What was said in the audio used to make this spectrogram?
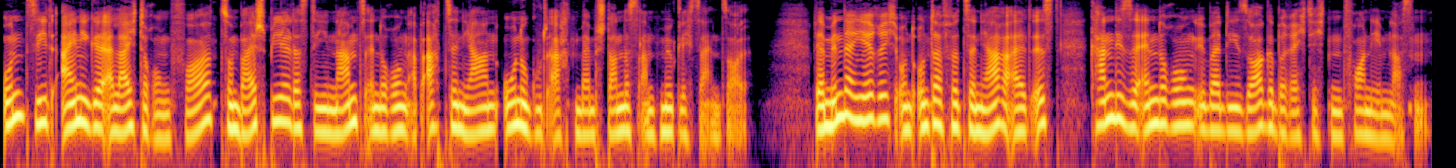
und sieht einige Erleichterungen vor, zum Beispiel, dass die Namensänderung ab 18 Jahren ohne Gutachten beim Standesamt möglich sein soll. Wer minderjährig und unter 14 Jahre alt ist, kann diese Änderung über die Sorgeberechtigten vornehmen lassen.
